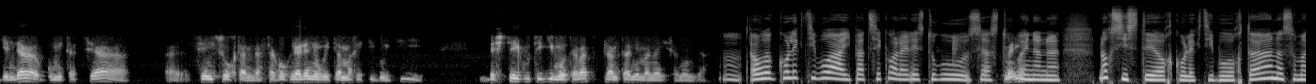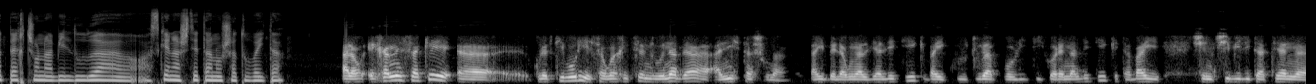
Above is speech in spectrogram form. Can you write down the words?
jendea gomitatzea uh, zentzu hortan, da zagorrearen hogeita marretik goiti, beste egutegi mota bat plantan emana izanen da. Mm. kolektiboa ipatzeko, ala ere ez dugu zehaztu, bai. baina nor ziste hor kolektibo hortan, somat pertsona bildu da azken astetan osatu baita? Alors, erran ezake, uh, kolektibo hori ezaguarritzen duena da anistasuna. Bai belaunaldi aldetik, bai kultura politikoaren aldetik, eta bai sensibilitatean uh,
